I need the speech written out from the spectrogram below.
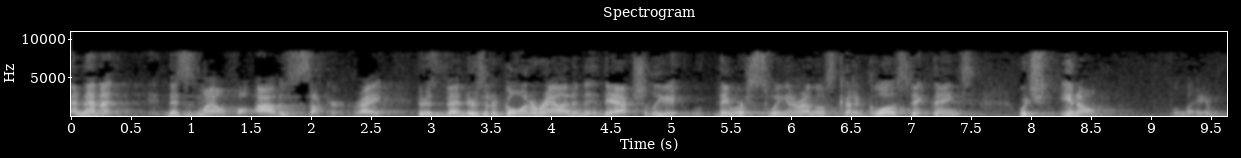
and then I, this is my own fault. I was a sucker, right? There's vendors that are going around and they, they actually, they were swinging around those kind of glow stick things, which, you know, lame.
